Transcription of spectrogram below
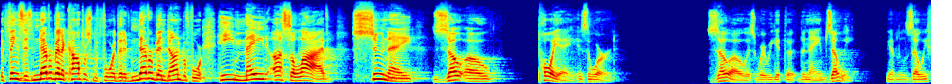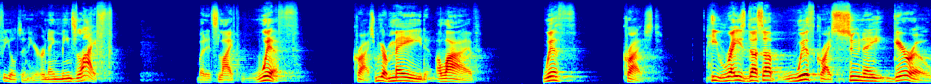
The things that's never been accomplished before, that have never been done before. He made us alive. Sune zoo poie is the word. Zoe is where we get the, the name Zoe. We have little Zoe Fields in here. Her name means life, but it's life with Christ. We are made alive with Christ. He raised us up with Christ, sune gero.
